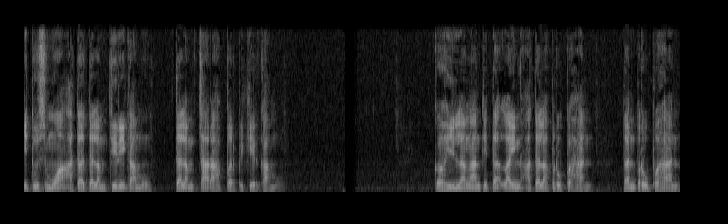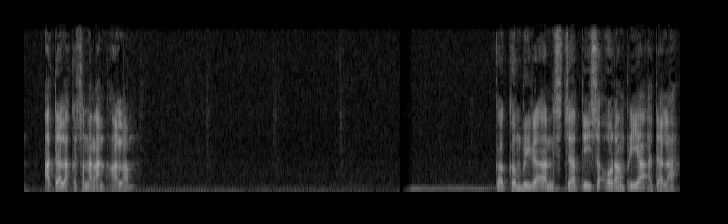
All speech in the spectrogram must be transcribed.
Itu semua ada dalam diri kamu, dalam cara berpikir kamu. Kehilangan tidak lain adalah perubahan, dan perubahan adalah kesenangan alam. Kegembiraan sejati seorang pria adalah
